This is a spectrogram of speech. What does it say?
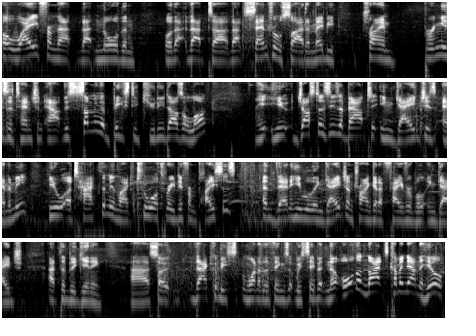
away from that that northern or that that uh, that central side and maybe try and bring his attention out. This is something that BeastyQT does a lot. He, he, just as he's about to engage his enemy, he will attack them in like two or three different places, and then he will engage and try and get a favorable engage at the beginning. Uh, so that could be one of the things that we see. But now all the knights coming down the hill,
